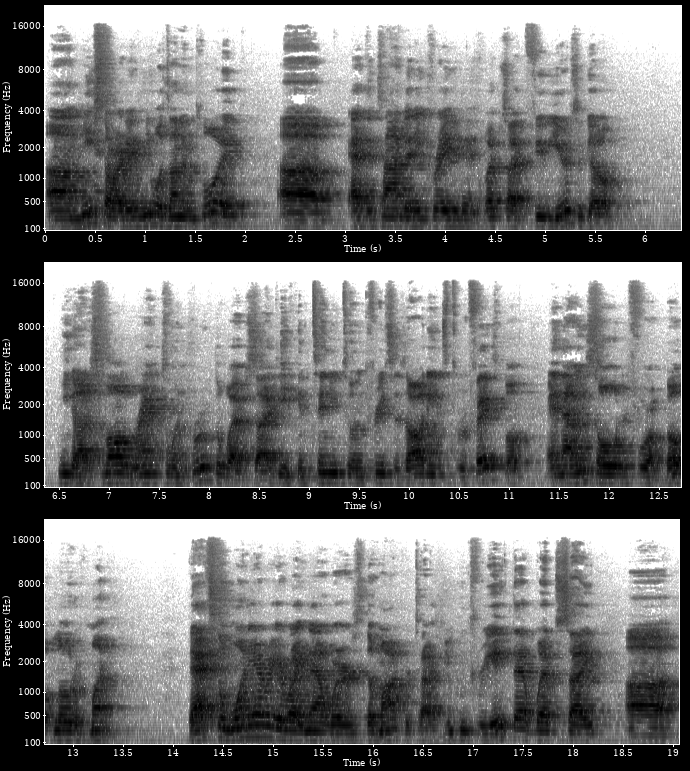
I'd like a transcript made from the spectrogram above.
Um, he started, he was unemployed uh, at the time that he created his website a few years ago. He got a small grant to improve the website. He continued to increase his audience through Facebook, and now he sold it for a boatload of money. That's the one area right now where it's democratized. You can create that website. Uh,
